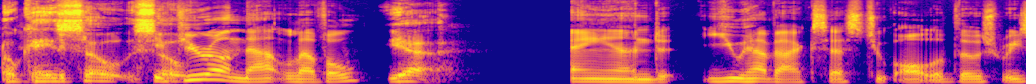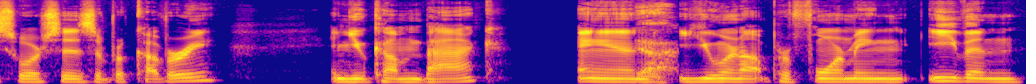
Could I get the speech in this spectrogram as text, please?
Okay, so so if you're on that level yeah, and you have access to all of those resources of recovery and you come back and Yeah. you are not performing even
